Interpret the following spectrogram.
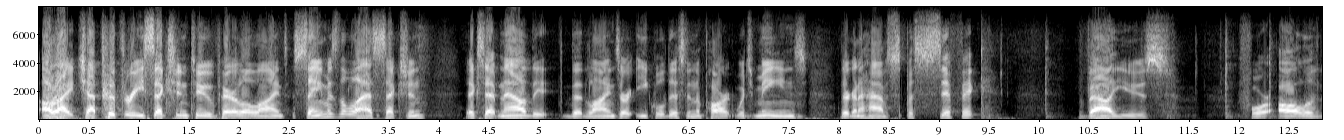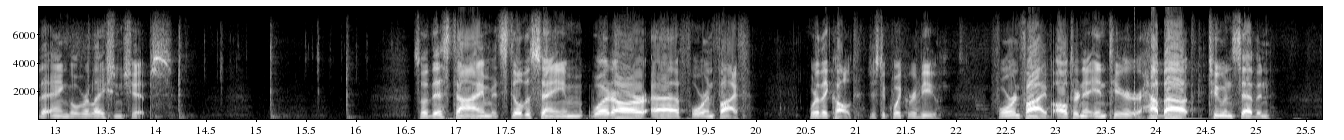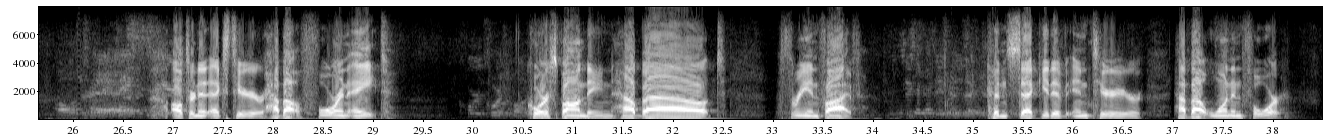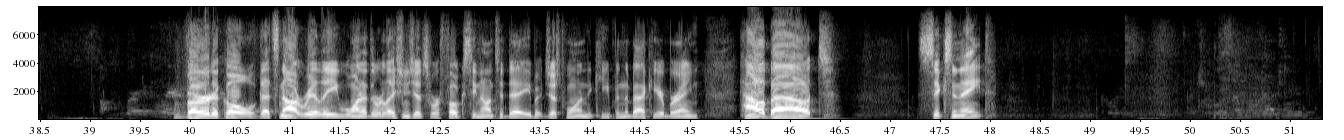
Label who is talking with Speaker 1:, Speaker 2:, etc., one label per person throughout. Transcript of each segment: Speaker 1: All right, chapter 3, section 2, parallel lines. Same as the last section, except now the, the lines are equal distant apart, which means they're going to have specific values for all of the angle relationships. So this time, it's still the same. What are uh, 4 and 5? What are they called? Just a quick review. 4 and 5, alternate interior. How about 2 and 7? Alternate exterior. How about 4 and 8? Corresponding. How about 3 and 5? Consecutive interior. How about 1 and 4? Vertical. That's not really one of the relationships we're focusing on today, but just one to keep in the back of your brain. How about 6 and 8?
